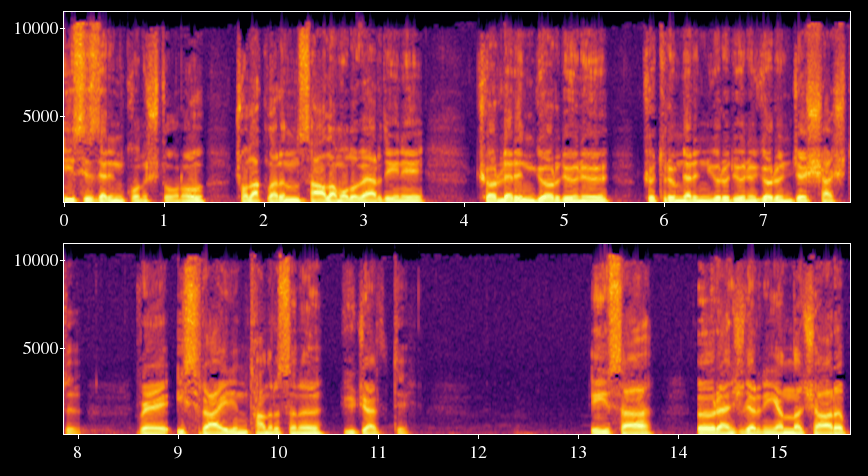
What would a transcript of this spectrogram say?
dilsizlerin konuştuğunu, çolakların sağlam verdiğini, körlerin gördüğünü, kötürümlerin yürüdüğünü görünce şaştı ve İsrail'in tanrısını yüceltti. İsa öğrencilerini yanına çağırıp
